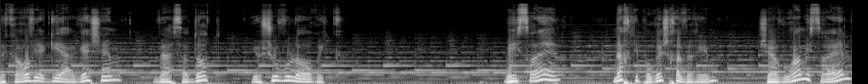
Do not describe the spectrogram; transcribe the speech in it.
בקרוב יגיע הגשם והשדות ישובו לעוריק. בישראל, נחלי פוגש חברים שעבורם ישראל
